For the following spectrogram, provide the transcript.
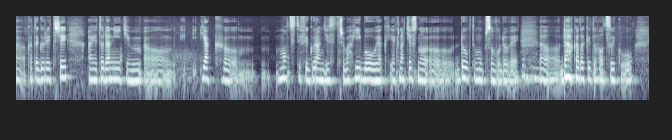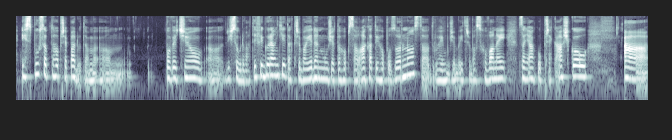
a kategorii 3 a je to daný tím, jak moc ty figuranti se třeba hýbou, jak, jak natěsno jdou k tomu psovodovi, mm-hmm. dávka taky toho cviku, i způsob toho přepadu. Tam um, povětšinou, když jsou dva ty figuranti, tak třeba jeden může toho psa lákat jeho pozornost a druhý může být třeba schovaný za nějakou překážkou a,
